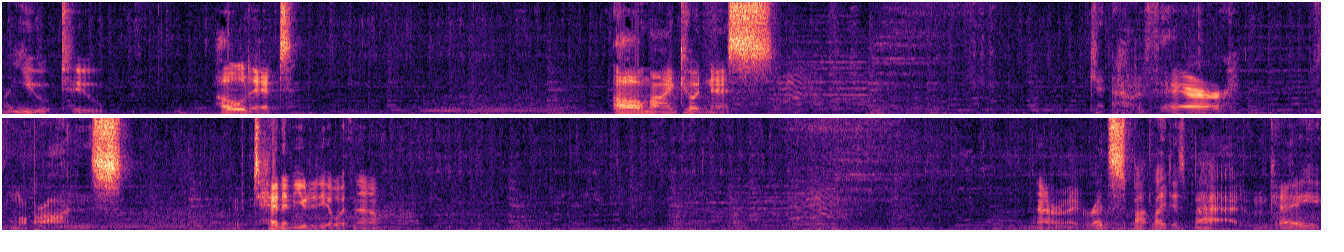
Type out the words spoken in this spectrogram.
Are you two? Hold it. Oh my goodness. Get out of there. Morons. We have ten of you to deal with now. Alright, red spotlight is bad, okay?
